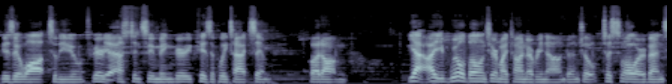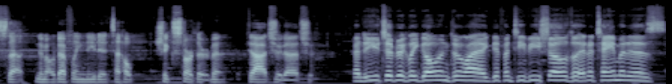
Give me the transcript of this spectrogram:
is a lot to do. It's very yes. consuming, very physically taxing. But um, yeah, I will volunteer my time every now and then to, to smaller events that, you know, definitely needed to help kickstart their event. Gotcha, gotcha. And do you typically go into like different TV shows or entertainment as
